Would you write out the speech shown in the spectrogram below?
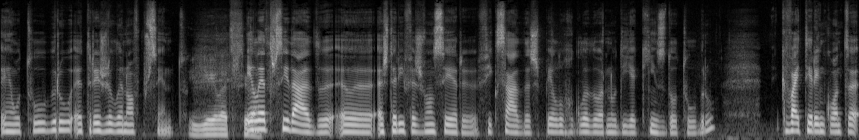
em outubro a 3,9%. E a eletricidade? A eletricidade, uh, as tarifas vão ser fixadas pelo regulador no dia 15 de outubro que vai ter em conta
